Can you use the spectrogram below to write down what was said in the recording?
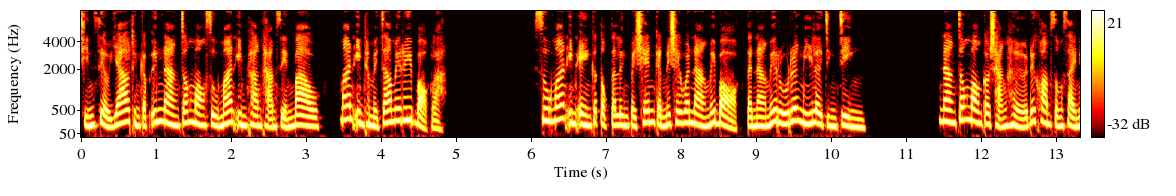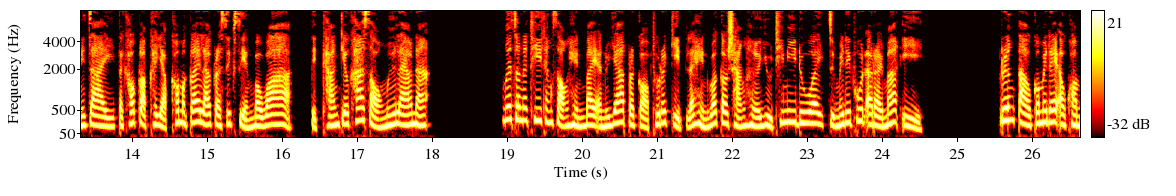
ฉินเสี่ยวย่าวถึงกับอึ้งนางจ้องมองซูม่านอินพลางถามเสียงเบา ม่านอินทำไมเจ้าไม่รีบบอกล่ะ ซูม่านอินเองก็ตกตะลึงไปเช่นกันไม่ใช่ว่านางไม่บอก แต่นางไม่รู้เรื่องนี้เลยจริง ๆ นางจ้องมองเกาฉางเหอด้วยความสงสัยในใจ แต่เขากลับขยับเข้ามาใกล้แล้วกระซิบเสียงเบาว่า ติดค้างเกี่ยวข้าสองมื้อแล้วนะ เมื่อเจ้าหน้าที่ทั้งสองเห็นใบอนุญาตประกอบธุรกิจ และเห็นว่าเกาฉางเหออยู่ที่นี่ด้วย จึงไม่ได้พูดอะไรมากอีก เรื่องเตาก็ไม่ได้เอาความ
